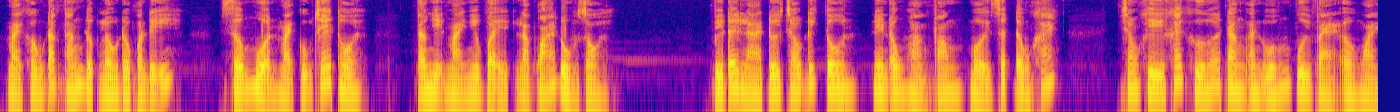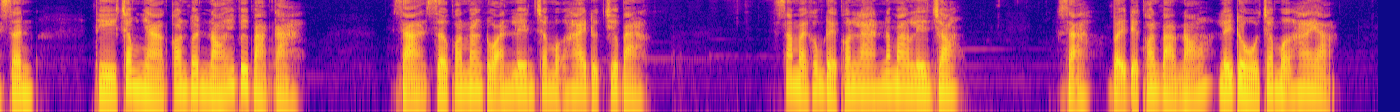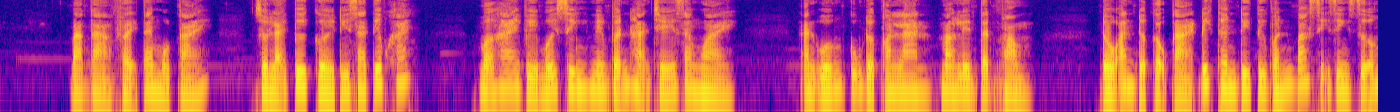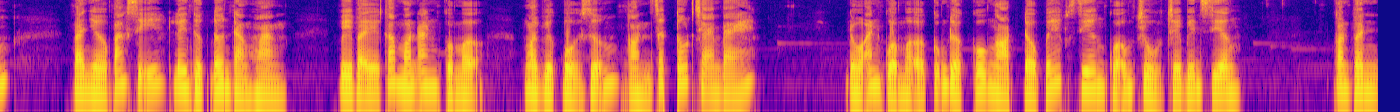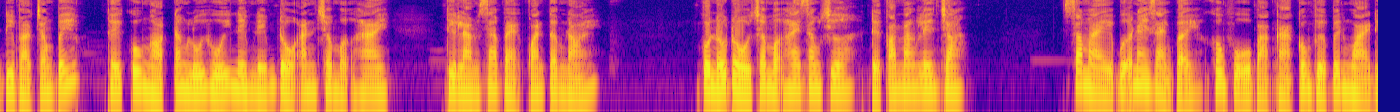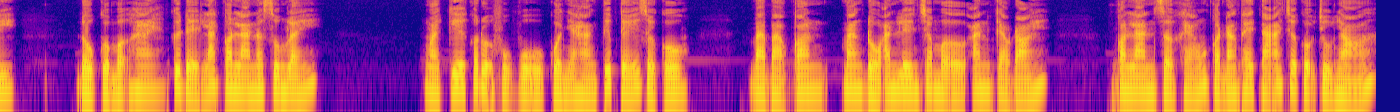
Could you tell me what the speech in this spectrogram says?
mày không đắc thắng được lâu đâu con đĩ. Sớm muộn mày cũng chết thôi. Tao nhịn mày như vậy là quá đủ rồi. Vì đây là đứa cháu đích tôn, nên ông Hoàng Phong mời rất đông khách. Trong khi khách hứa đang ăn uống vui vẻ ở ngoài sân, thì trong nhà con Vân nói với bà cả. Dạ giờ con mang đồ ăn lên cho mợ hai được chưa bà? Sao mày không để con Lan nó mang lên cho? Dạ vậy để con bảo nó lấy đồ cho mợ hai ạ. Bà cả phẩy tay một cái, rồi lại tươi cười đi ra tiếp khách. Mợ hai vì mới sinh nên vẫn hạn chế ra ngoài. Ăn uống cũng được con Lan mang lên tận phòng. Đồ ăn được cậu cả đích thân đi tư vấn bác sĩ dinh dưỡng và nhờ bác sĩ lên thực đơn đàng hoàng. Vì vậy các món ăn của mợ ngoài việc bổ dưỡng còn rất tốt cho em bé. Đồ ăn của mợ cũng được cô ngọt đầu bếp riêng của ông chủ chế biến riêng. Con Vân đi vào trong bếp, thấy cô ngọt đang lúi húi nêm nếm đồ ăn cho mợ hai, thì làm ra vẻ quan tâm nói. Cô nấu đồ cho mợ hai xong chưa, để con mang lên cho. Sao mày bữa nay rảnh vậy, không phụ bà cả công việc bên ngoài đi. Đồ của mợ hai cứ để lát con Lan nó xuống lấy. Ngoài kia có đội phục vụ của nhà hàng tiếp tế rồi cô. Bà bảo con mang đồ ăn lên cho mợ ăn kẻo đói. Con Lan giờ khéo còn đang thay tã cho cậu chủ nhỏ.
